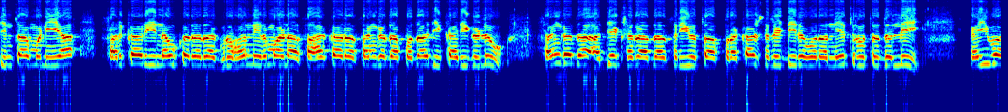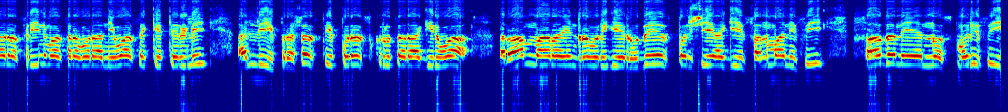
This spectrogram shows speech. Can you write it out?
ಚಿಂತಾಮಣಿಯ ಸರ್ಕಾರಿ ನೌಕರರ ಗೃಹ ನಿರ್ಮಾಣ ಸಹಕಾರ ಸಂಘದ ಪದಾಧಿಕಾರಿಗಳು ಸಂಘದ ಅಧ್ಯಕ್ಷರಾದ ಶ್ರೀಯುತ ಪ್ರಕಾಶ್ ರೆಡ್ಡಿರವರ ನೇತೃತ್ವದಲ್ಲಿ ಕೈವಾರ ಶ್ರೀನಿವಾಸರವರ ನಿವಾಸಕ್ಕೆ ತೆರಳಿ ಅಲ್ಲಿ ಪ್ರಶಸ್ತಿ ಪುರಸ್ಕೃತರಾಗಿರುವ ರಾಮ್ ನಾರಾಯಣ್ ರವರಿಗೆ ಹೃದಯ ಸ್ಪರ್ಶಿಯಾಗಿ ಸನ್ಮಾನಿಸಿ, ಸಾಧನೆಯನ್ನು ಸ್ಮರಿಸಿ,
